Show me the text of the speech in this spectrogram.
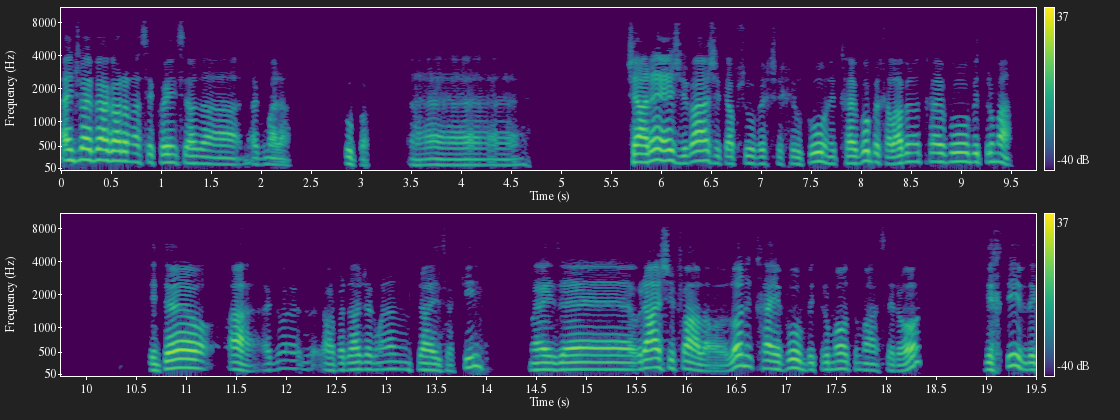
A gente vai ver agora na sequência da, da Gemara. Desculpa. Eh, Share Então, ah, a verdade a Gemara não traz aqui, mas é, o Rashi fala, Lo nitchayevu bitrumot dichtiv de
